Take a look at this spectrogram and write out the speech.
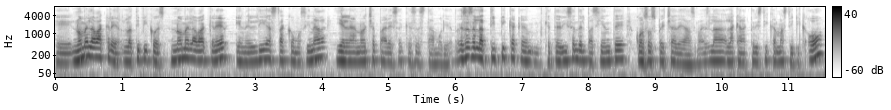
no me la va a creer, lo típico es, no me la va a creer, en el día está como si nada y en la noche parece que se está muriendo. Esa es la típica que, que te dicen del paciente con sospecha de asma, es la, característica más típica. O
